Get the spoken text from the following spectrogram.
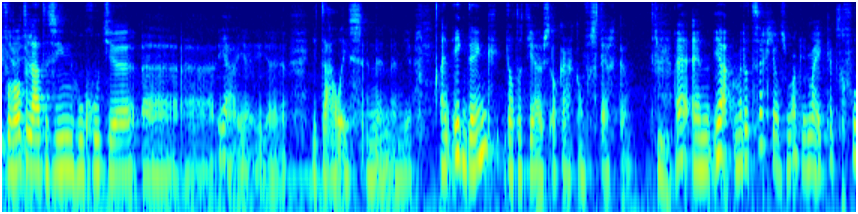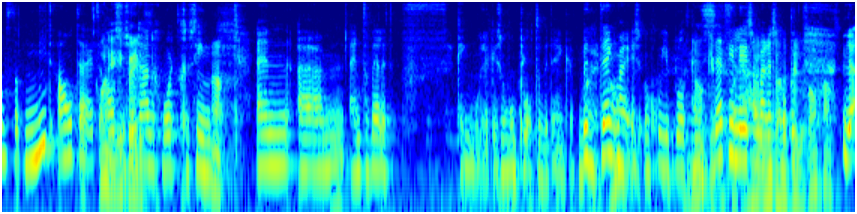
vooral te laten zien hoe goed je, eh, eh, ja, je, je, je taal is. En, en, en, je. en ik denk dat het juist elkaar kan versterken. Tuurlijk. Hè, En ja, maar dat zeg je als makkelijk. Maar ik heb het gevoel dat dat niet altijd Oh, nee, als zodanig wordt gezien. Ja. En, ehm, en terwijl het fucking moeilijk is om een plot te bedenken. Bedenk Oh. maar eens een goede plot en zet die lezer maar eens aan op de het... telefoon gehad. Ja,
